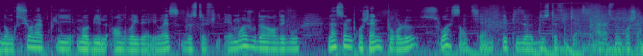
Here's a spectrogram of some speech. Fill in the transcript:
donc sur l'appli mobile Android et iOS de Stuffy. Et moi, je vous donne rendez-vous la semaine prochaine pour le 60e épisode du Stuffycast. À la semaine prochaine.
